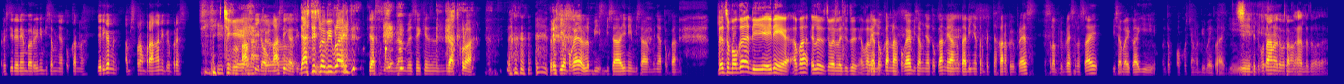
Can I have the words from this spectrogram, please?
presiden yang baru ini bisa menyatukan lah. Jadi kan abis perang-perangan nih Pilpres. Pasti dong, pasti nggak sih? Justice Baby Blind. Justice Memang basikin Zakra. Terus ya pokoknya lebih bisa ini bisa menyatukan. Dan semoga di ini ya apa? Eh, lu coba lanjut dulu. Apa lagi? menyatukan lah pokoknya bisa menyatukan yang Oke. tadinya terpecah karena pilpres setelah pilpres selesai bisa balik lagi untuk fokus yang lebih baik lagi Cie. tepuk tangan tepuk tangan Tepuk tepuk tangan.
